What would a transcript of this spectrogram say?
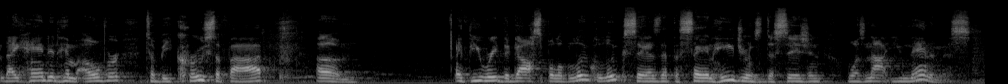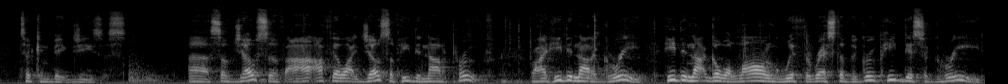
They handed him over to be crucified. Um, if you read the Gospel of Luke, Luke says that the Sanhedrin's decision was not unanimous to convict Jesus. Uh, so Joseph, I, I feel like Joseph, he did not approve, right? He did not agree. He did not go along with the rest of the group. He disagreed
